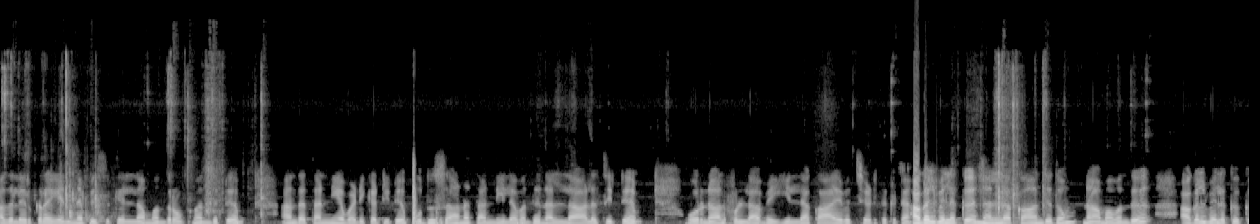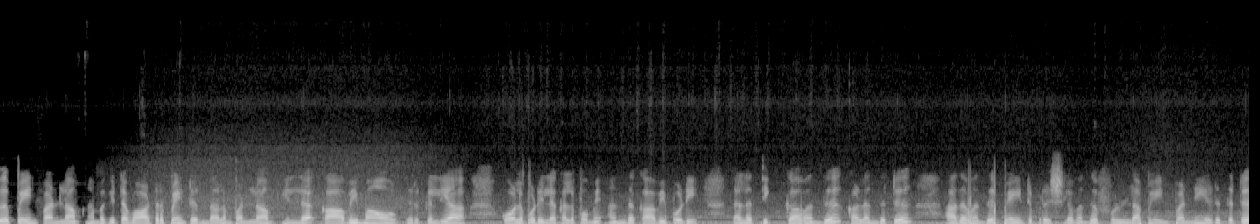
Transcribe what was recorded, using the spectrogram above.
அதில் இருக்கிற எண்ணெய் பிசுக்கு எல்லாம் வந்துடும் வந்துட்டு அந்த தண்ணியை வடிகட்டிட்டு புதுசான தண்ணியில் வந்து நல்லா அலசிட்டு ஒரு நாள் ஃபுல்லாக வெயிலில் காய வச்சு எடுத்துக்கிட்டேன். அகல் விளக்கு நல்லா காஞ்சதும் நாம் வந்து அகல் விளக்குக்கு பெயிண்ட் பண்ணலாம். நம்மக்கிட்ட வாட்டர் பெயிண்ட் இருந்தாலும் பண்ணலாம். இல்லை காவி மாவு இருக்கு இல்லையா? கோலப்பொடியில் கலப்போமே அந்த காவி பொடி. நல்லா திக்காக வந்து கலந்துட்டு அதை வந்து பெயிண்ட் ப்ரஷில் வந்து ஃபுல்லாக பெயிண்ட் பண்ணி எடுத்துட்டு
